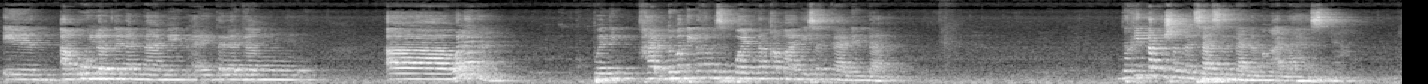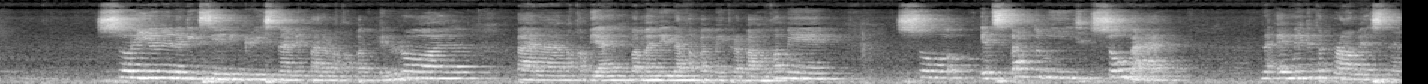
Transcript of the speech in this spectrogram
and ang ulam na lang namin ay talagang ah wala na pwedeng, ha, dumating na kami sa point ng kamatis at kanin lang. Nakita ko siyang nagsasanda ng mga alahas niya. So, yun yung naging saving grace namin para makapag-enroll, para makabiyahe pa Manila kapag may trabaho kami. So, it stuck to me so bad na I made it a promise na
